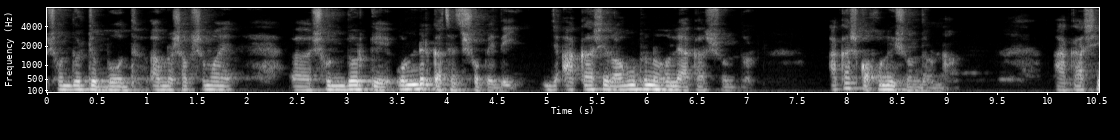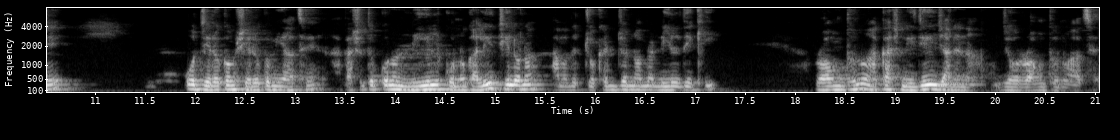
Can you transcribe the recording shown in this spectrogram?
সৌন্দর্য বোধ আমরা সবসময় সুন্দরকে অন্যের কাছে সঁপে দিই। যে আকাশে রং রংধনু হলে আকাশ সুন্দর। আকাশ কখনোই সুন্দর না। আকাশে, ও যেরকম সেরকমই আছে। আকাশে তো কোনো নীল কোনো কালই ছিল না। আমাদের চোখের জন্য আমরা নীল দেখি। রংধনু আকাশ নিজেই জানে না যে ওর রংধনু আছে।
